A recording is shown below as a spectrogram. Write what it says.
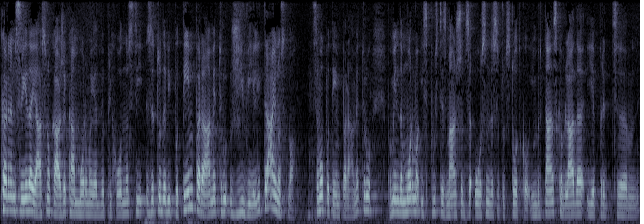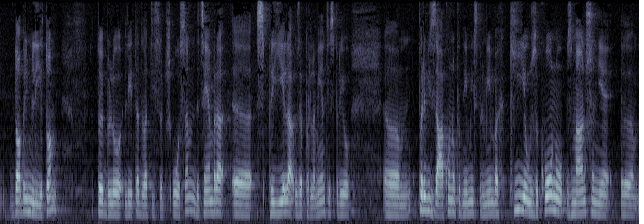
kar nam seveda jasno kaže, kam moramo jeti v prihodnosti, zato da bi po tem parametru živeli trajnostno. Samo po tem parametru pomeni, da moramo izpuste zmanjšati za 80 odstotkov. In britanska vlada je pred um, dobrim letom, to je bilo leta 2008, decembra, uh, sprejela, oziroma parlament je sprejel um, prvi zakon o podnebnih spremembah, ki je v zakonu zmanjšanje um,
